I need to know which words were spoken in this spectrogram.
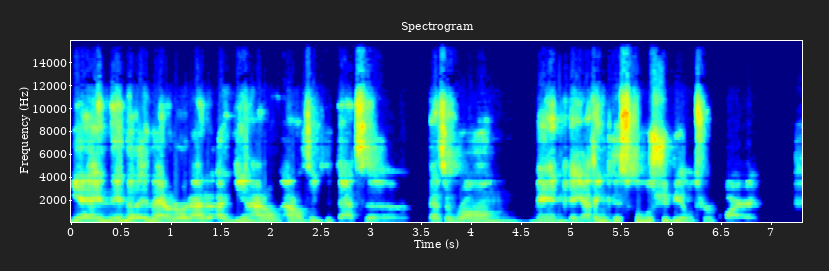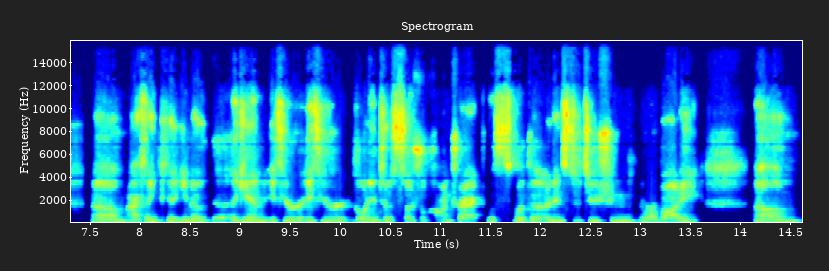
Yeah, and in, in, in, that regard, I, again, I don't I don't think that that's a that's a wrong mandate. I think that schools should be able to require it. Um, I think that you know, again, if you're if you're going into a social contract with with a, an institution or a body, um,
